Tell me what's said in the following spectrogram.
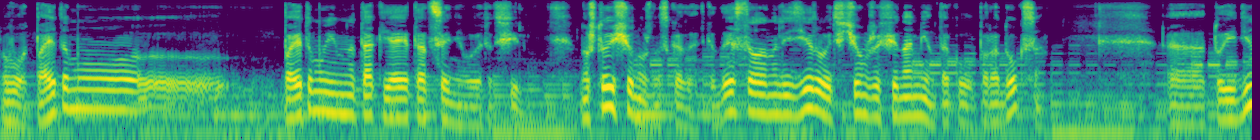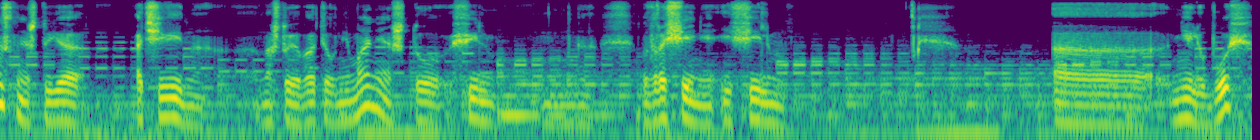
Вот, поэтому, поэтому именно так я это оцениваю, этот фильм. Но что еще нужно сказать? Когда я стал анализировать, в чем же феномен такого парадокса, то единственное, что я очевидно, на что я обратил внимание, что фильм «Возвращение» и фильм э, «Не любовь»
